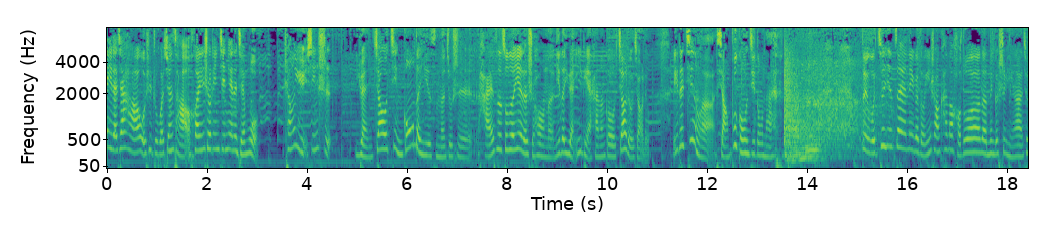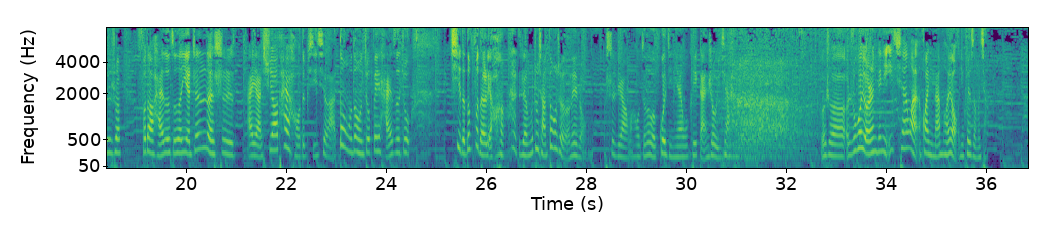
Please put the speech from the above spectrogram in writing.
嗨，大家好，我是主播萱草，欢迎收听今天的节目。成语心事“远交近攻”的意思呢，就是孩子做作业的时候呢，离得远一点还能够交流交流，离得近了想不攻击都难。对我最近在那个抖音上看到好多的那个视频啊，就是说辅导孩子做作业真的是，哎呀，需要太好的脾气了，动不动就被孩子就气得都不得了，忍不住想动手的那种，是这样吗？我觉得我过几年我可以感受一下。我说，如果有人给你一千万换你男朋友，你会怎么想？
